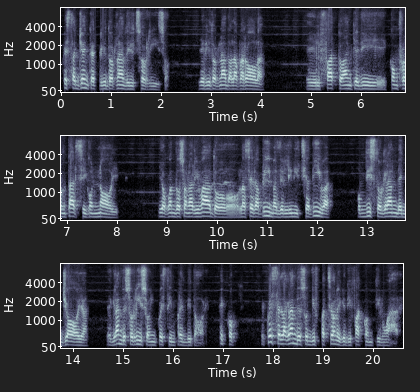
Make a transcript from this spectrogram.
questa gente è ritornato il sorriso, è ritornata la parola, il fatto anche di confrontarsi con noi. Io quando sono arrivato la sera prima dell'iniziativa ho visto grande gioia grande sorriso in questi imprenditori. Ecco, questa è la grande soddisfazione che ti fa continuare.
